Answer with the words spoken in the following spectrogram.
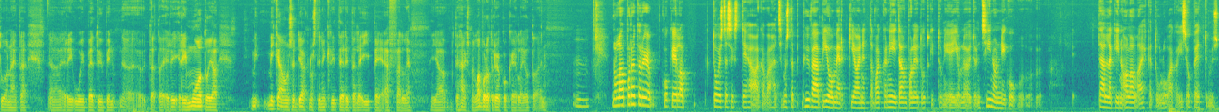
tuo näitä eri UIP-tyypin tai eri, eri muotoja, mikä on se diagnostinen kriteeri tälle IPFlle ja tehdäänkö me laboratoriokokeilla jotain? Mm. No laboratoriokokeilla toistaiseksi tehdään aika vähän. Että semmoista hyvää biomerkkiainetta, vaikka niitä on paljon tutkittu, niin ei ole löytynyt. Siinä on niinku, tälläkin alalla ehkä tullut aika iso pettymys.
